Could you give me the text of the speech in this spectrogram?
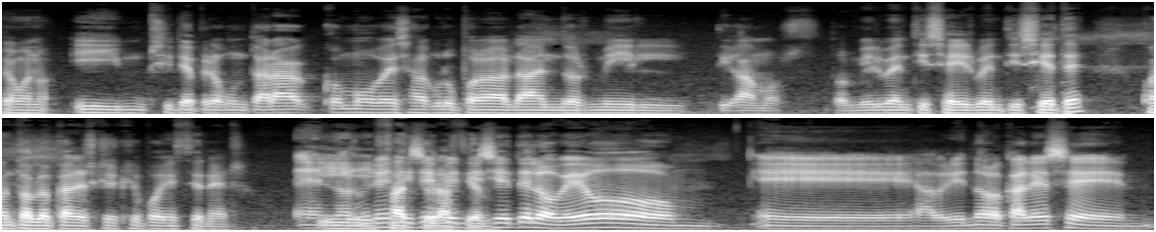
Qué bueno. Y si te preguntara cómo ves al grupo en 2000, digamos, 2026-27, ¿cuántos locales crees que podéis tener? En 2026-27 lo veo eh, abriendo locales en,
